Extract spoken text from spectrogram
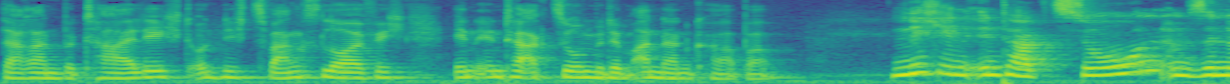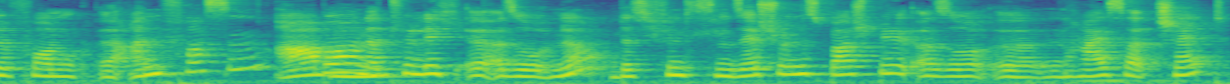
daran beteiligt und nicht zwangsläufig in Interaktion mit dem anderen Körper nicht in Interaktion im Sinne von äh, anfassen, aber mhm. natürlich, äh, also, ne, das, ich finde es ein sehr schönes Beispiel. Also, äh, ein heißer Chat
